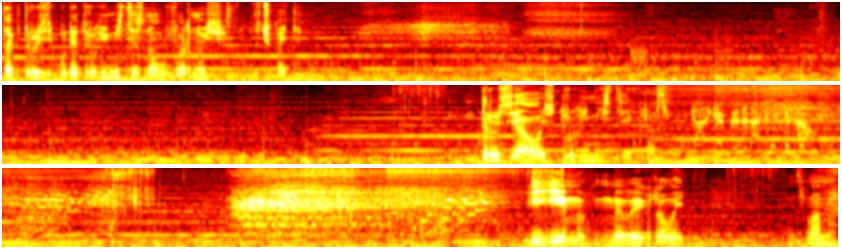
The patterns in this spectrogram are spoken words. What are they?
Так, друзі, буде друге місце, знову вернусь. Зачекайте. Друзі, а ось друге місце якраз. Є, ми, ми виграли з вами.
